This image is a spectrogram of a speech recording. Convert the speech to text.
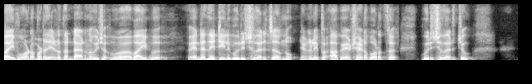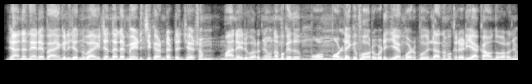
വൈഫ് ഉടമ്പടി എടുത്തിട്ടുണ്ടായിരുന്നു. വിശ്വ വൈഫ് എന്റെ നെറ്റിയിൽ കുരിശ് വരച്ചു തന്നു. ഞങ്ങളിപ്പോൾ അപേക്ഷയുടെ പുറത്ത് കുരിശ് വരച്ചു. ഞാൻ നേരെ ബാങ്കിൽ ചെന്നു. ബാങ്കിൽ ചെന്നെല്ലാം മേടിച്ച് കണ്ടിട്ടും ശേഷം മാനേജർ പറഞ്ഞു നമുക്കിത് മുകളിലേക്ക് ഫോർവേഡ് ചെയ്യാൻ കുഴപ്പമില്ല നമുക്ക് റെഡിയാക്കാമെന്ന് പറഞ്ഞു.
